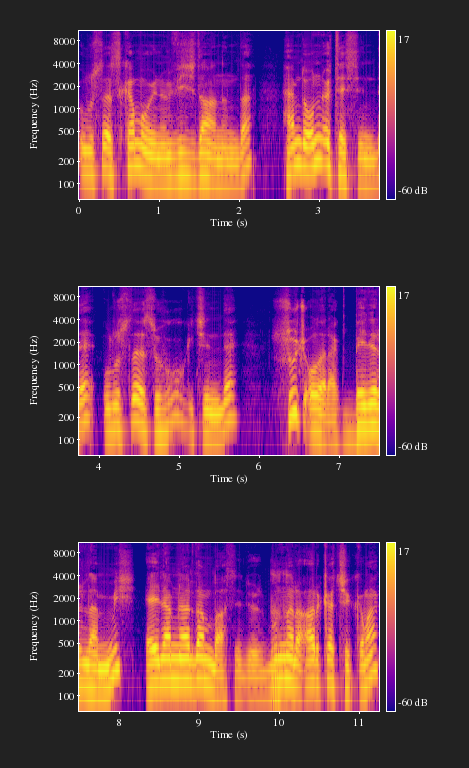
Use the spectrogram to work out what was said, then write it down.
uluslararası kamuoyunun vicdanında hem de onun ötesinde uluslararası hukuk içinde suç olarak belirlenmiş eylemlerden bahsediyoruz. Bunlara arka çıkmak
